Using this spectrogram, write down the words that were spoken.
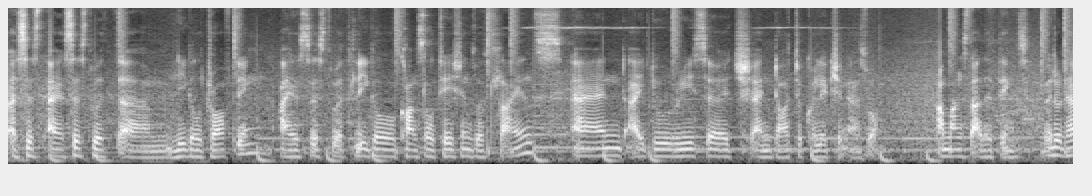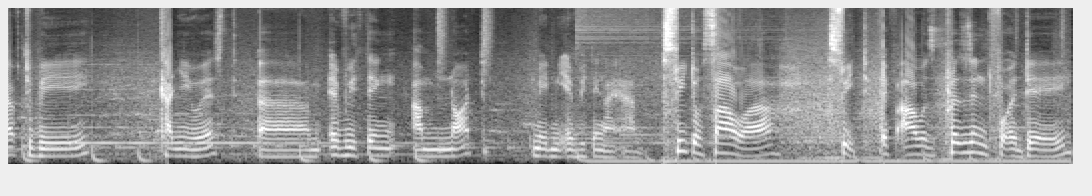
assist. I assist with um, legal drafting. I assist with legal consultations with clients, and I do research and data collection as well, amongst other things. It would have to be Kanye West. Um, everything I'm not made me everything I am. Sweet or sour? Sweet. If I was president for a day,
